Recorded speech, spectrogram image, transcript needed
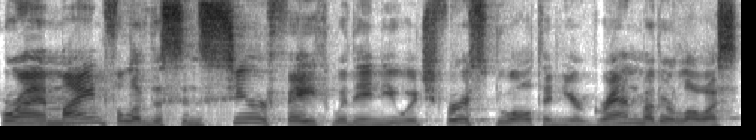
For I am mindful of the sincere faith within you, which first dwelt in your grandmother Lois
